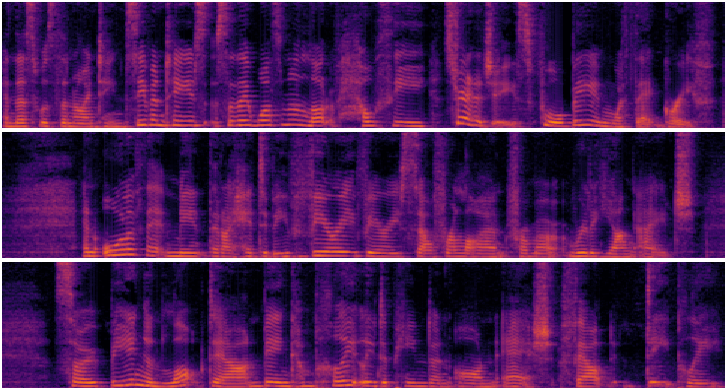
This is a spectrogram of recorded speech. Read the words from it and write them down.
and this was the 1970s, so there wasn't a lot of healthy strategies for being with that grief. And all of that meant that I had to be very, very self reliant from a really young age. So, being in lockdown, being completely dependent on Ash, felt deeply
